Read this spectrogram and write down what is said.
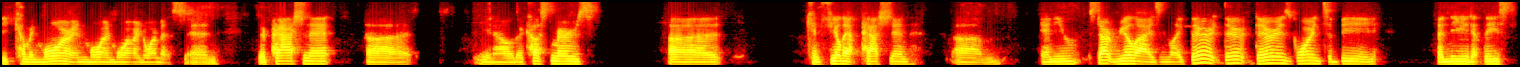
becoming more and more and more enormous and they're passionate uh, you know their customers uh, can feel that passion um, and you start realizing like there there there is going to be a need at least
